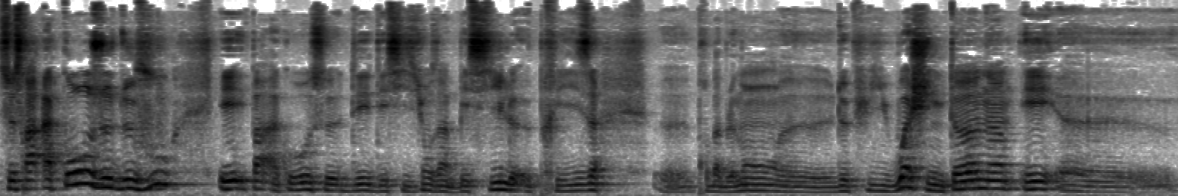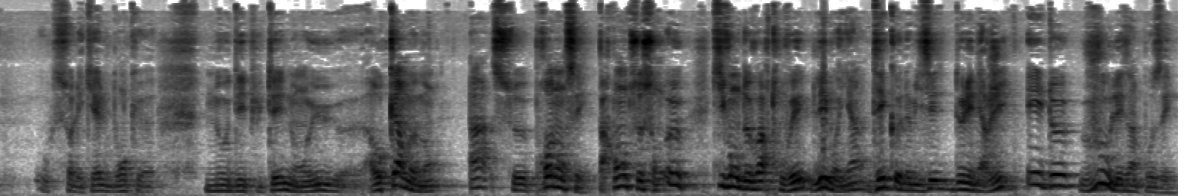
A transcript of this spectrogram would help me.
ce sera à cause de vous et pas à cause des décisions imbéciles prises probablement depuis Washington et sur lesquels donc euh, nos députés n'ont eu euh, à aucun moment à se prononcer. Par contre, ce sont eux qui vont devoir trouver les moyens d'économiser de l'énergie et de vous les imposer.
